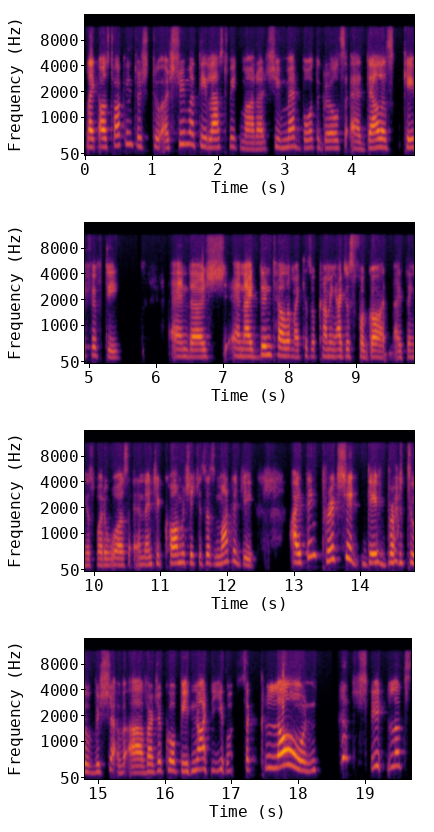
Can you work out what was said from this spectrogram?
like I was talking to, to Srimati last week, Mara, she met both the girls at Dallas K50. And uh, sh and I didn't tell her my kids were coming. I just forgot, I think is what it was. And then she called me, she, she says, Mataji, I think Parikshit gave birth to Visha, uh, Vajakopi, not you. It's a clone. she looks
